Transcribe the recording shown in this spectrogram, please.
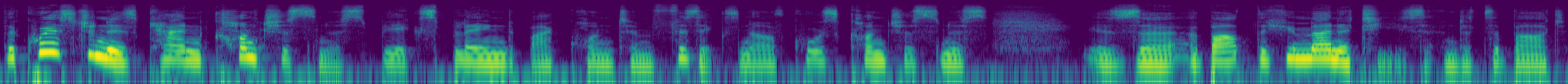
The question is can consciousness be explained by quantum physics? Now of course consciousness is uh, about the humanities and it's about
